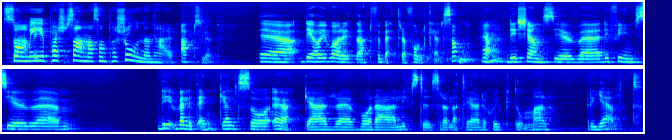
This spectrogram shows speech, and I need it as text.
Som är samma som personen här? Absolut. Eh, det har ju varit att förbättra folkhälsan. Ja. Det känns ju, eh, det finns ju, eh, det är väldigt enkelt så ökar eh, våra livsstilsrelaterade sjukdomar rejält.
